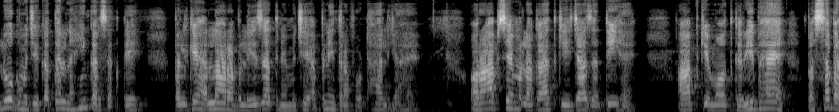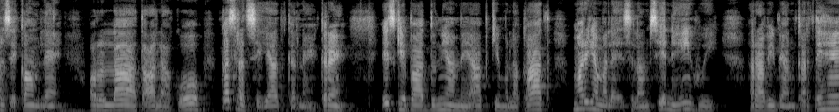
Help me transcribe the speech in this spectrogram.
लोग मुझे कत्ल नहीं कर सकते, बल्कि अल्लाह रब्बुल इज़्ज़त ने मुझे अपनी तरफ़ उठा लिया है और आपसे मुलाकात की इजाज़त दी है। आपकी मौत करीब है, बस सब्र से काम लें और अल्लाह ताला को कसरत से याद करने करें। इसके बाद दुनिया में आपकी मुलाकात मरियम अलैहिस्सलाम से नहीं हुई। रावी बयान करते हैं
